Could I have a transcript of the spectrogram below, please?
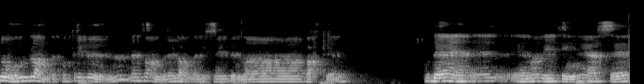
Noen lander på tribunen, mens andre lander liksom i bunnen av bakken. Og Det er en av de tingene jeg ser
